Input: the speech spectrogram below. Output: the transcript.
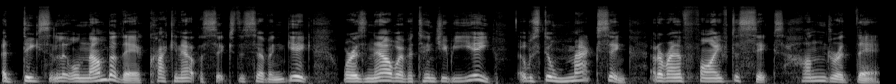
a decent little number there, cracking out the 6 to 7 gig, whereas now over 10 GBE, it was still maxing at around 5 to 600 there.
